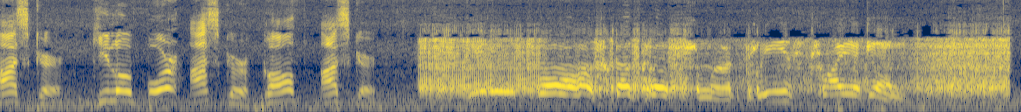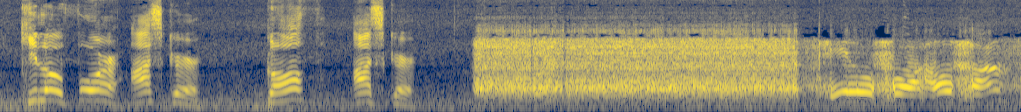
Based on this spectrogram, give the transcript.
Oscar. Kilo 4 Oscar, Golf Oscar. Kilo 4 Oscar question mark. Please try again. Kilo 4 Oscar, Golf Oscar. Kilo 4 Alpha.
